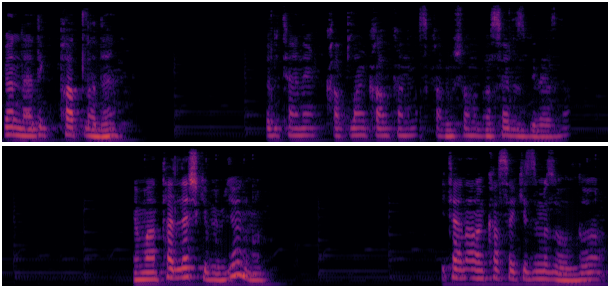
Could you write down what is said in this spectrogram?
gönderdik patladı. Burada bir tane kaplan kalkanımız kalmış onu basarız birazdan. Envanter gibi biliyor musun? Bir tane Anka 8'imiz oldu.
